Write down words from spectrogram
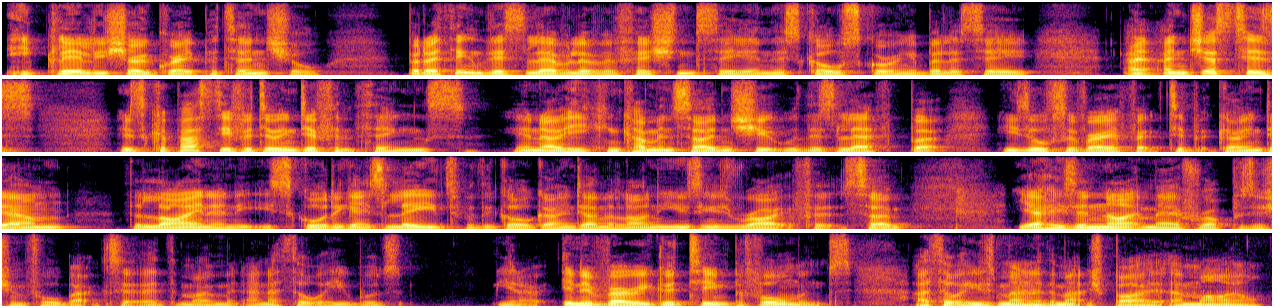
He clearly showed great potential. But I think this level of efficiency and this goal scoring ability, and, and just his his capacity for doing different things. You know, he can come inside and shoot with his left, but he's also very effective at going down the line. And he scored against Leeds with the goal going down the line and using his right foot. So, yeah, he's a nightmare for opposition fullbacks at, at the moment. And I thought he was, you know, in a very good team performance. I thought he was man of the match by a mile.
